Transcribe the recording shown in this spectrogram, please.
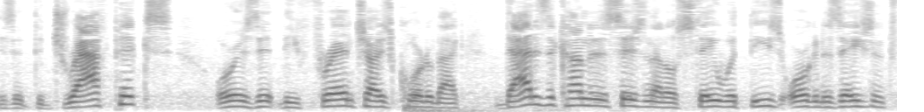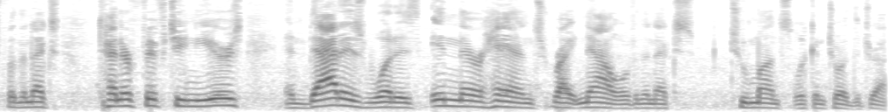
Is it the draft picks or is it the franchise quarterback? That is the kind of decision that'll stay with these organizations for the next 10 or 15 years, and that is what is in their hands right now over the next two months looking toward the draft.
